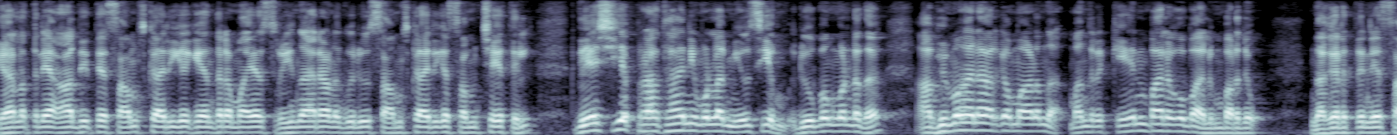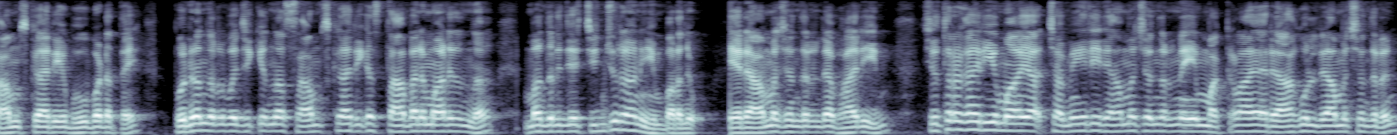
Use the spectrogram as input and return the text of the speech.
കേരളത്തിലെ ആദ്യത്തെ സാംസ്കാരിക കേന്ദ്രമായ ശ്രീനാരായണ ഗുരു സാംസ്കാരിക സമുച്ചയത്തിൽ ദേശീയ പ്രാധാന്യമുള്ള മ്യൂസിയം രൂപം കൊണ്ടത് അഭിമാനാർഹമാണെന്ന് മന്ത്രി കെ എൻ ബാലഗോപാലും പറഞ്ഞു. നഗരത്തിന്റെ സാംസ്കാരിക ഭൂപടത്തെ പുനർനിർവചിക്കുന്ന സാംസ്കാരിക സ്ഥാപനമാണിതെന്ന് മന്ത്രി ജെ ചിഞ്ചുറാണിയും പറഞ്ഞു. എ രാമചന്ദ്രന്റെ ഭാര്യയും ചിത്രകാരിയുമായ ചമേലി രാമചന്ദ്രനെയും മക്കളായ രാഹുൽ രാമചന്ദ്രൻ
